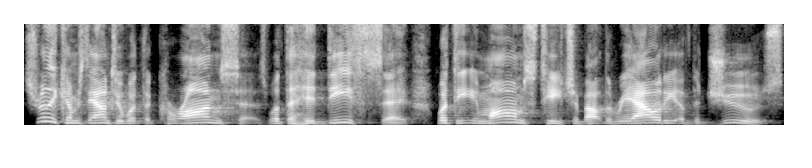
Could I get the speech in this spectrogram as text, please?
This really comes down to what the Quran says, what the Hadith say, what the Imams teach about the reality of the Jews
